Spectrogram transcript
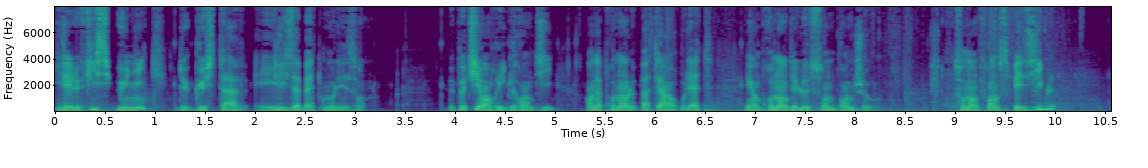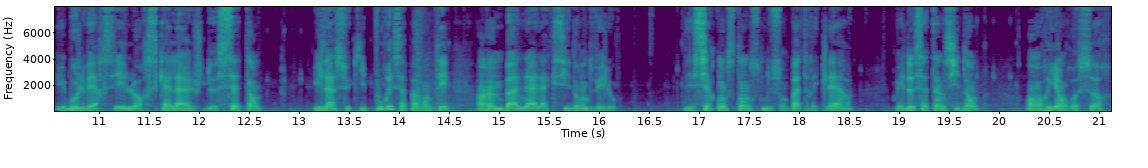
Il est le fils unique de Gustave et Elisabeth Molaison. Le petit Henri grandit en apprenant le patin à roulettes et en prenant des leçons de banjo. Son enfance paisible est bouleversée lorsqu'à l'âge de 7 ans, il a ce qui pourrait s'apparenter à un banal accident de vélo. Les circonstances ne sont pas très claires, mais de cet incident, Henri en ressort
